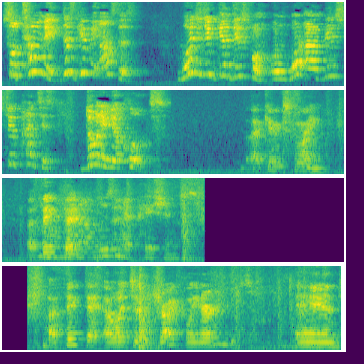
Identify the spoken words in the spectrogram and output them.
So tell me, just give me answers. Where did you get this from? And what are these two panties your clothes? I can explain. I think Oh, that man, I'm losing my patience. I think that I went to the dry cleaner and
